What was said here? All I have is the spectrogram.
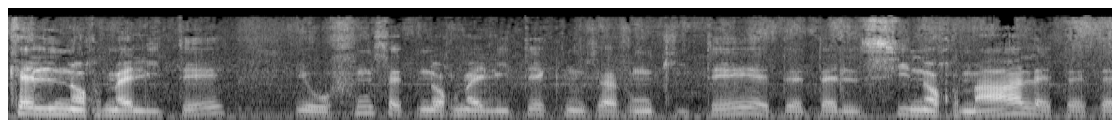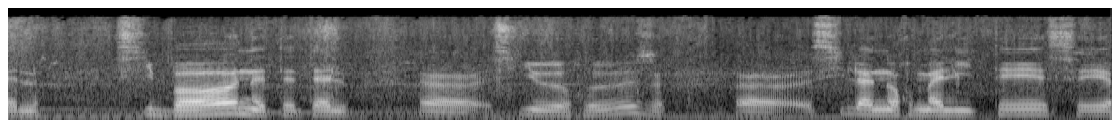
Quelle normalité Et au fond, cette normalité que nous avons quittée, était-elle si normale Était-elle si bonne Était-elle si heureuse Si la normalité, c'est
